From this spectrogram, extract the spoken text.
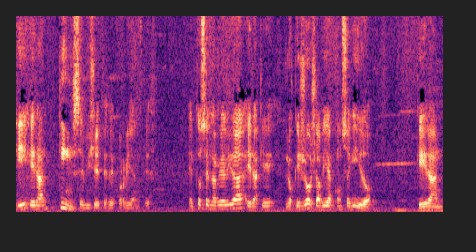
y eran 15 billetes de corrientes. Entonces la realidad era que los que yo ya había conseguido, que eran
